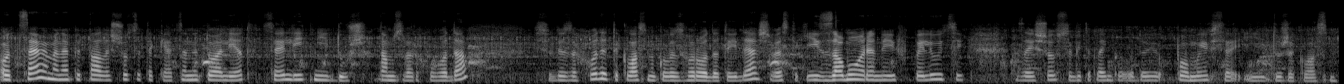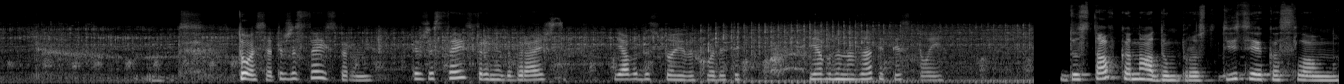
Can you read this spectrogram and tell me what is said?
Оце ви мене питали, що це таке. Це не туалет, це літній душ. Там зверху вода. Сюди заходити. Класно, коли з города ти йдеш, весь такий заморений в пилюці. Зайшов собі тепленькою водою, помився і дуже класно. От. Тося, ти вже з цієї сторони. Ти вже з цієї сторони добираєшся. Я буду з виходити. Я буду назад і ти з. Доставка на дом просто. Дивіться, яка славна.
